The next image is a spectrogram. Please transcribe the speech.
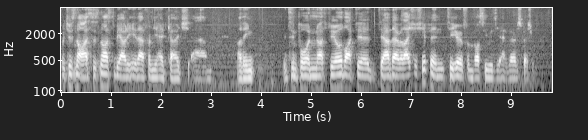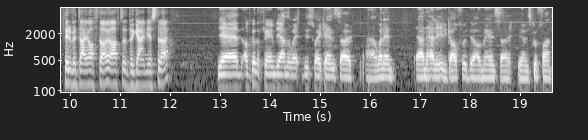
which was nice. It's nice to be able to hear that from your head coach. Um, I think it's important, I feel, like to, to have that relationship and to hear it from Vossi was, yeah, very special. Bit of a day off, though, after the game yesterday? Yeah, I've got the fam down the this weekend, so uh, went in and had a hit of golf with the old man. So yeah, it was good fun.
